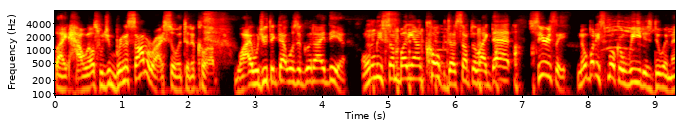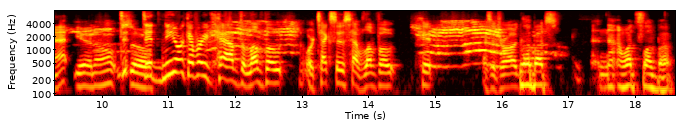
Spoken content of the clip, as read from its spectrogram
Like, how else would you bring a samurai sword to the club? Why would you think that was a good idea? Only somebody on coke does something like that. Seriously, nobody smoking weed is doing that. You know. Did, so did New York ever have the Love Boat or Texas have Love Boat hit as a drug? Love boats. No, what's love boat?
